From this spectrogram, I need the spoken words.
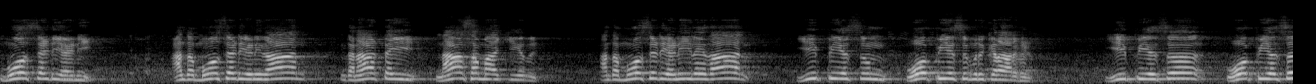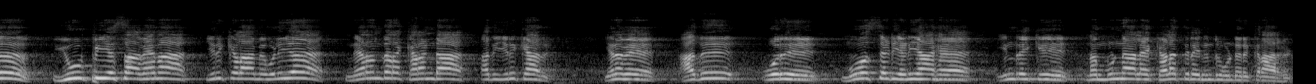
மோசடி அணி. அந்த மோசடி அணிதான் இந்த நாட்டை நாசமாக்கியது. அந்த மோசடி அணியிலே தான் இபிஎஸும் ஓபிஎஸும் இருக்கிறார்கள். இபிஎஸ் ஓபிஎஸ் யூபிஎஸ்ஸாக வேணா இருக்கலாமே ஒழிய நிரந்தர கரண்டா அது இருக்காது. எனவே அது ஒரு மோசடி அணியாக இன்றைக்கு நம் முன்னாலே களத்திலே நின்று கொண்டிருக்கிறார்கள்.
